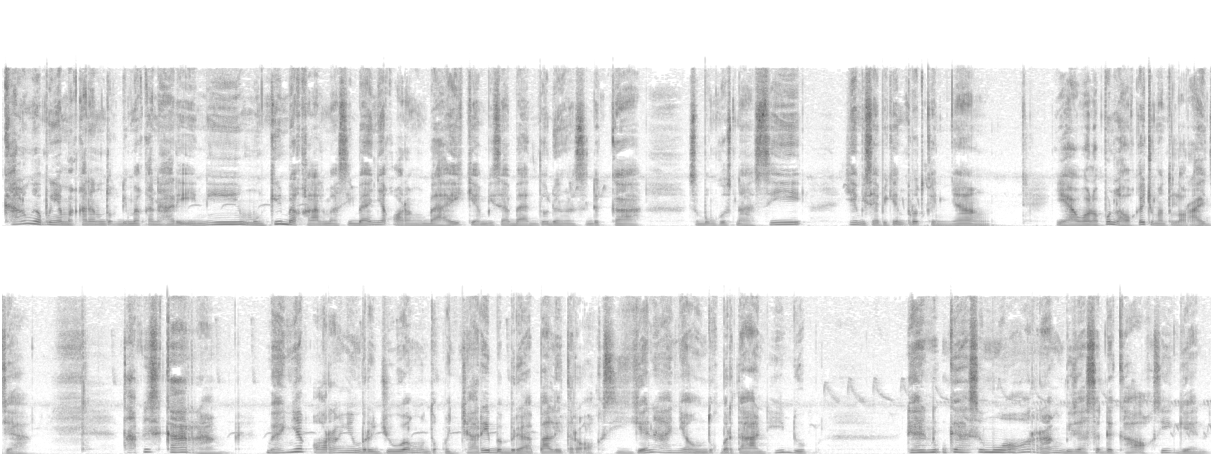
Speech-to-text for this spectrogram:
Kalau nggak punya makanan untuk dimakan hari ini, mungkin bakalan masih banyak orang baik yang bisa bantu dengan sedekah sebungkus nasi yang bisa bikin perut kenyang. Ya walaupun lauknya cuma telur aja. Tapi sekarang banyak orang yang berjuang untuk mencari beberapa liter oksigen hanya untuk bertahan hidup. Dan gak semua orang bisa sedekah oksigen.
